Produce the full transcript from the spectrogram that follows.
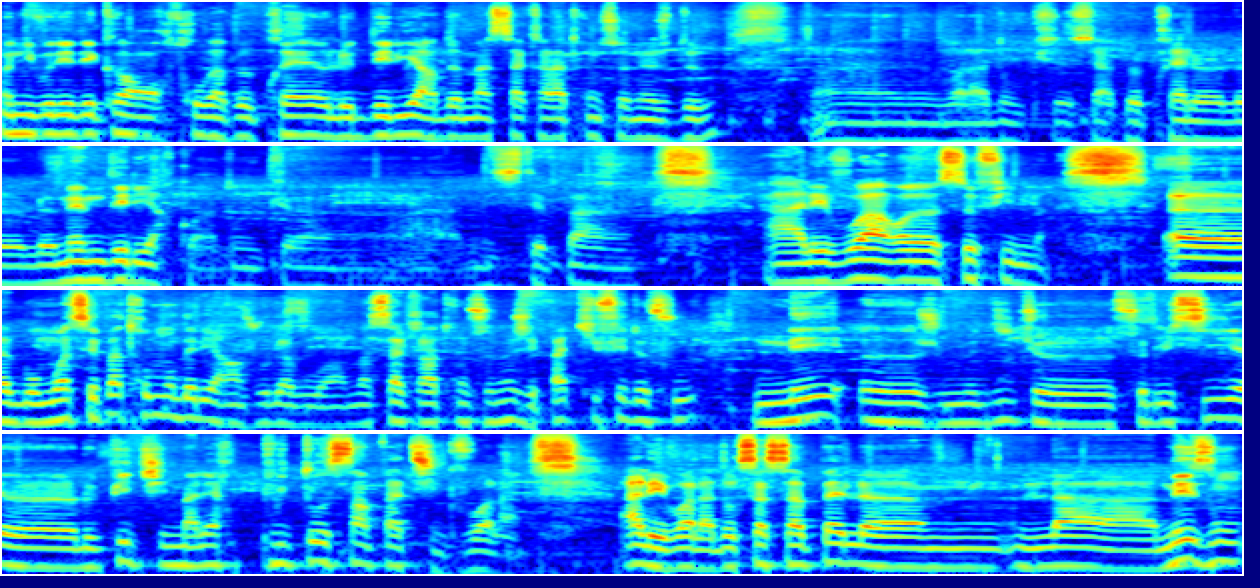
au niveau des décors, on retrouve à peu près le délire de Massacre à la tronçonneuse 2. Euh, voilà, donc c'est à peu près le, le- même délire, quoi. Donc n'hésitez pas à aller voir euh, ce film. Euh, bon, moi c'est pas trop mon délire, hein, je vous l'avoue. hein. Massacre à tronçonneuse, j'ai pas kiffé de fou, mais euh, je me dis que celui-ci, le pitch, il m'a l'air plutôt sympathique. Voilà. Allez, voilà, donc ça s'appelle la maison,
